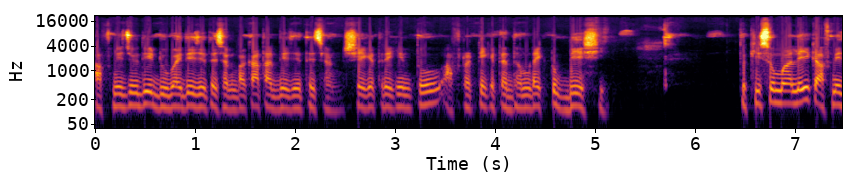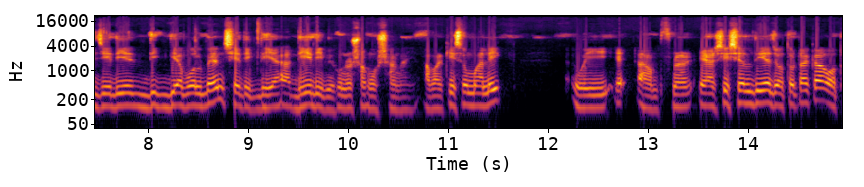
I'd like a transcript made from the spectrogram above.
আপনি যদি দুবাই দিয়ে যেতে চান বা কাতার দিয়ে যেতে চান, সেক্ষেত্রে কিন্তু আপনার টিকিটের দামটা একটু বেশি। তো কিছু মালিক আপনি যে দিয়ে দিক দিয়ে বলবেন, সেদিক দিয়ে দিয়ে দিবে, কোনো সমস্যা নাই। আবার কিছু মালিক ওই আপনার এয়ার সিসেল দিয়ে যত টাকা, অত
